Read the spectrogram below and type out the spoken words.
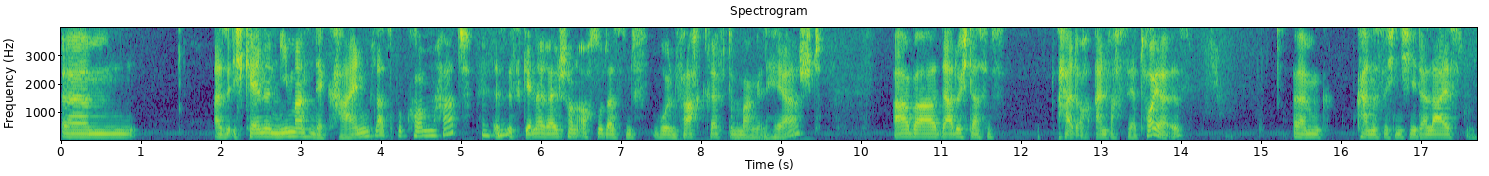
Ähm, also ich kenne niemanden, der keinen Platz bekommen hat. Mhm. Es ist generell schon auch so, dass ein, wohl ein Fachkräftemangel herrscht. Aber dadurch, dass es halt auch einfach sehr teuer ist, ähm, kann es sich nicht jeder leisten.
